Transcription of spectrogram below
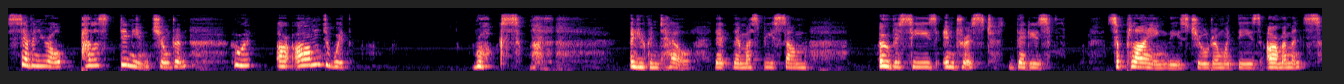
seven year old Palestinian children who are armed with rocks. and you can tell that there must be some overseas interest that is supplying these children with these armaments.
